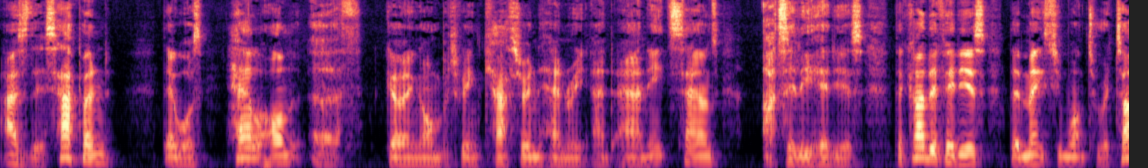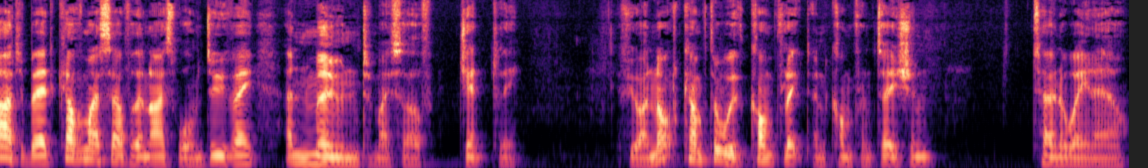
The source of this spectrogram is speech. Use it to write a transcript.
As this happened, there was hell on earth going on between Catherine, Henry, and Anne. It sounds utterly hideous. The kind of hideous that makes me want to retire to bed, cover myself with a nice warm duvet, and moan to myself gently. If you are not comfortable with conflict and confrontation, turn away now.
